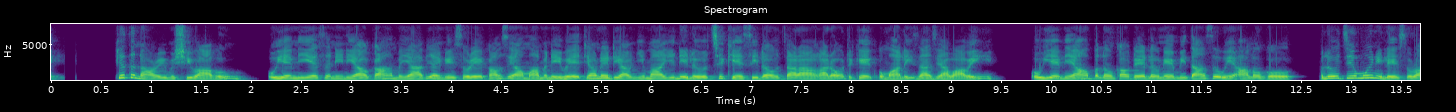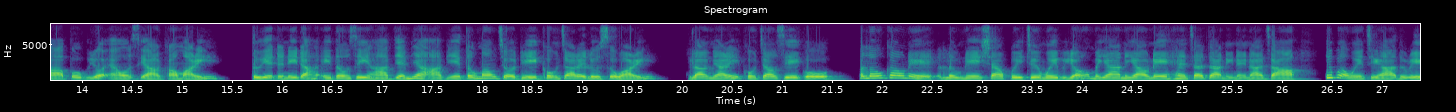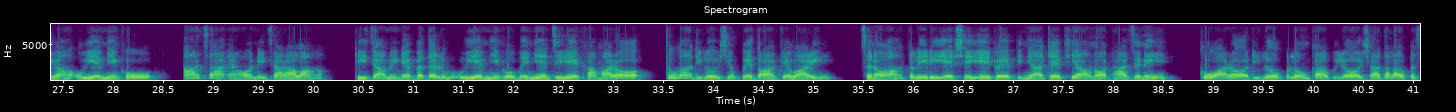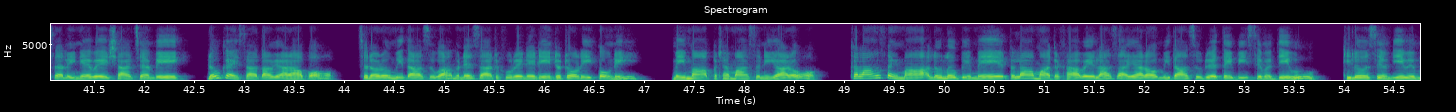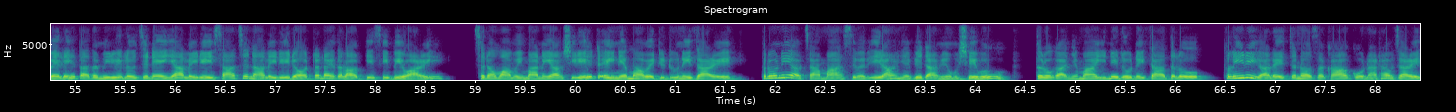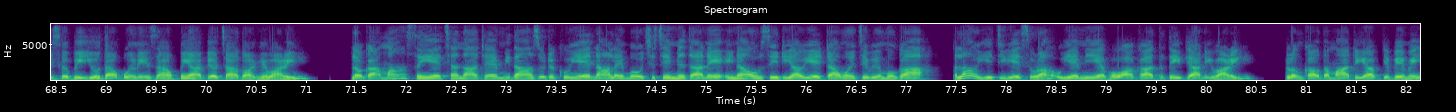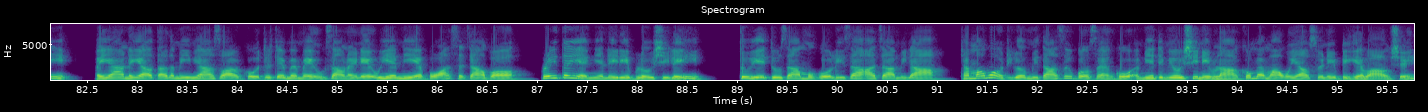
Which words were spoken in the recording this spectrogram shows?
ပြဿနာတွေမရှိပါဘူး။ဦးရဲမီရဲ့ဇနီးနှစ်ယောက်ကမယားပြိုင်တွေဆိုတဲ့ခေါင်းဆောင်မှမနေပဲတယောက်နဲ့တယောက်ညီမရင်းနေလို့ချစ်ခင်စီလုံးကြတာကတော့တကယ်ကိုမှလေးစားကြပါပဲ။ဦးရဲမီကပလုံကောက်တဲ့လုံနဲ့မိသားစုဝင်အားလုံးကိုဘလို့ချင်းမွေးနေလဲဆိုတာပုတ်ပြီးတော့အံ့ဩစရာကောင်းပါရီ။သူ့ရဲ့တနေ့တာအိမ်သုံးစိတ်ဟာပြင်းပြအပြင်3000ကျော်ထိကုန်ကြတယ်လို့ဆိုပါရီ။ဒီလောက်များတဲ့ကုန်ကြောက်စိတ်ကိုပလုံကောက်တဲ့အလုံနဲ့ရှာဖွေကျွေးမွေးပြီးတော့မယားနှစ်ယောက်နဲ့ဟန်ကြကြနေနိုင်တာကြောင့်သူ့ပတ်ဝန်းကျင်အားသူတွေကဦးရဲမြင့်ကို အားချအံ့ဩနေကြတာပါဒီเจ้าနေနဲ့ပတ်သက်လို့ဦးရဲမြင့်ကိုမင်းမြန်းကြည့်တဲ့အခါမှာတော့သူကဒီလိုရှင်းပွင့်သွားခဲ့ပါရီကျွန်တော်ကကလေးတွေရဲ့ရှေ့ရည်အတွက်ပညာတက်ဖြစ်အောင်တော့ထားခြင်းနေကိုကတော့ဒီလိုပလုံးကောက်ပြီးတော့ရားတလောက်ပတ်ဆက်လေးနဲ့ပဲရှာချမ်းပြီးလောက်ကင်စားတော့ရတာပေါ့ကျွန်တော်တို့မိသားစုကမနေ့စာတစ်ခုလေးနဲ့တင်တော်တော်လေးကုန်နေမိမပထမဇနီးကတော့ ကလားဆိုင်မှာအလုပ်လုပ်ပေမဲ့တစ်လမှတစ်ခါပဲလာစားရတော့မိသားစုတွေတိတ်ပြီးစင်မပြေဘူးဒီလိုအဆင်ပြေပေမဲ့လေသားသမီးတွေလိုချင်တဲ့ຢာလေးတွေစားချင်တာလေးတွေတော့တက်နိုင်သလောက်ပြည့်စည်ပေးပါရီကျွန်တော်မှမိမနှစ်ယောက်ရှိတယ်တအိမ်ထဲမှာပဲတူတူနေကြတယ်သူတို့နှစ်ယောက်ကြားမှာအဆင်မပြေတော့ရံဖြစ်တာမျိုးမရှိဘူးသူတို့ကညီမကြီးနေလိုနေကြသလိုကလေးတွေကလည်းကျွန်တော်စကားကိုနားထောင်ကြတယ်ဆိုပြီးရိုးသားပွင့်လင်းစွာဖွင့်ရပြောကြားသွားခဲ့ပါရီလောကမှာစင်ရဲချမ်းသာတဲ့မိသားစုတစ်ခုရဲ့နားလည်မှုချစ်ချင်းမြတ်တာနဲ့အိမ်နာအိုးစီတယောက်ရဲ့တာဝန်ကျေပေးမှုက ဘလောက်အရေးကြီးတယ်ဆိုတာဦးရဲမြင့်ရဲ့ဘဝကတသက်ပြနေပါရီဘလုံးကောက်သမားတယောက်ဖြစ်ပေမယ့်မယားနှစ်ယောက်သားသမီးများစွာကိုတက်တက်မဲမဲဥဆောင်နိုင်တဲ့ဦးရဲမြင့်ရဲ့ဘဝစကြောင်းပေါ်ပရိသတ်ရဲ့မြင်လေးတွေဘလို့ရှိလဲသူ့ရဲ့စူးစမ်းမှုကိုလေးစားအားကြမိလားဒါမှမဟုတ်ဒီလိုမိသားစုပုံစံကိုအမြင်တစ်မျိုးရှိနေမလားကွန်မန့်မှာဝင်ရောက်ဆွေးနွေးပေးခဲ့ပါအောင်ရှင်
